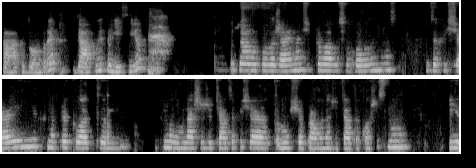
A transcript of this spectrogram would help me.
Так, добре, дякую, Таїсія. Держава поважає наші права, вислуховує нас, захищає їх. Наприклад, ем, ну, наше життя захищає, тому що право на життя також існує, і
